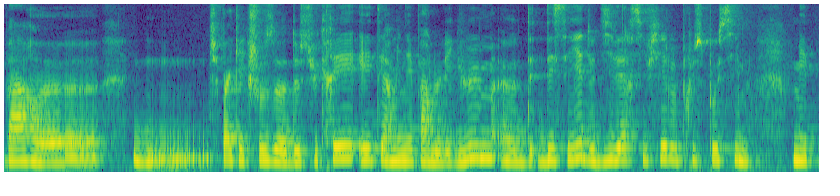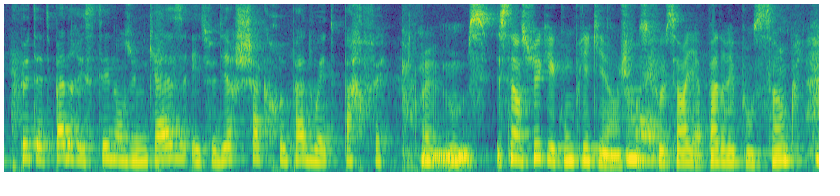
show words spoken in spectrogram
par euh, je sais pas quelque chose de sucré et terminer par le légume, euh, d'essayer de diversifier le plus possible, mais peut-être pas de rester dans une case et de se dire chaque repas doit être parfait. Ouais, c'est un sujet qui est compliqué. hein. Je pense Ouais. qu'il faut le savoir, il n'y a pas de réponse simple. Mm.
